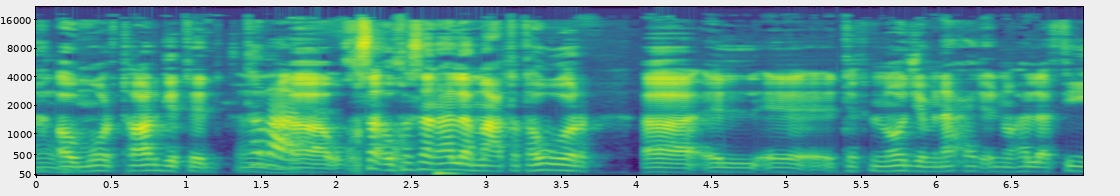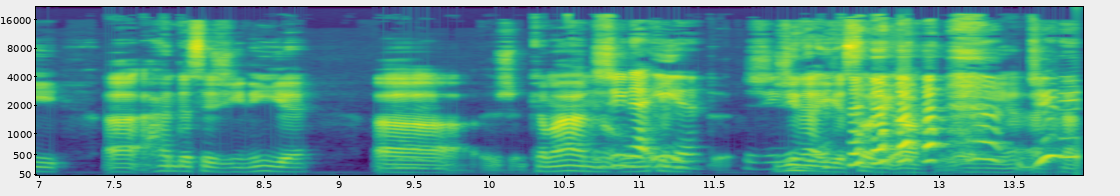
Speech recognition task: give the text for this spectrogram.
أو more targeted. طبعا. آه وخصوصا هلأ مع تطور آه ال- آه، التكنولوجيا من ناحية إنه هلأ في آه هندسة جينية آه ش- كمان جينية. جينائية sorry آه يعني جيني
